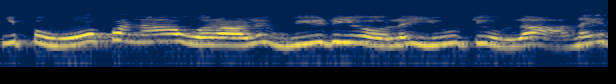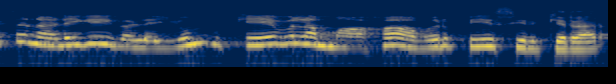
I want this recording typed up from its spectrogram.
இப்போ ஓப்பனாக ஒரு ஆள் வீடியோவில் யூடியூப்பில் அனைத்து நடிகைகளையும் கேவலமாக அவர் பேசியிருக்கிறார்.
